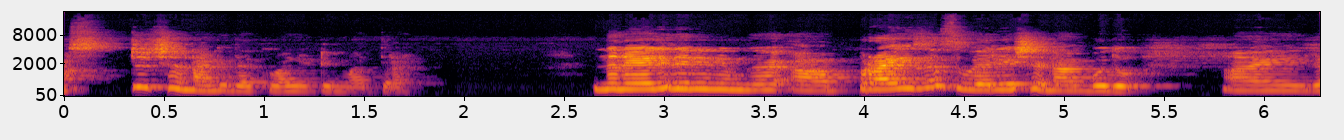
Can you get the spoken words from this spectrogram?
ಅಷ್ಟು ಚೆನ್ನಾಗಿದೆ ಕ್ವಾಲಿಟಿ ಮಾತ್ರ. ನಾನು ಹೇಳಿದ್ದೀನಿ ನಿಮಗೆ ಪ್ರೈಸಸ್ ವೇರಿಯೇಷನ್ ಆಗ್ಬೋದು. ಈಗ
